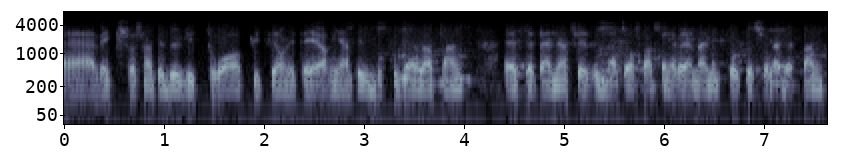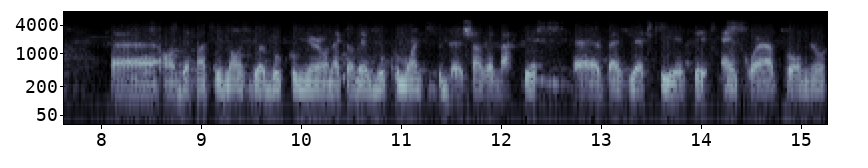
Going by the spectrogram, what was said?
euh, avec 62 victoires, puis on était orienté beaucoup vers l'offense. Euh, cette année, en série éliminatoire, je pense qu'on a vraiment mis le focus sur la défense. Euh, on, défensivement, on jouait beaucoup mieux. On accordait beaucoup moins de, chances de marquer. Euh, Vasilevski était incroyable pour nous.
